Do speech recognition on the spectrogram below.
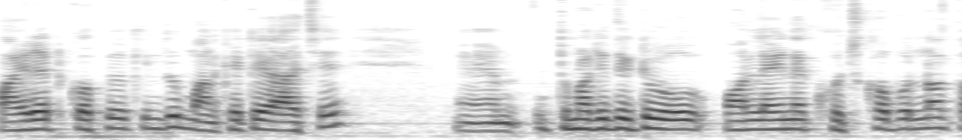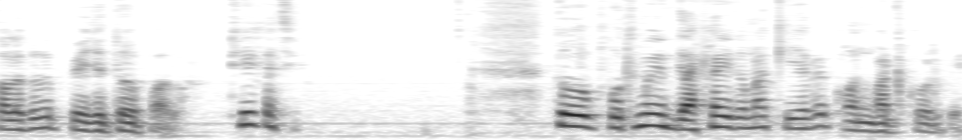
পাইরেট কপিও কিন্তু মার্কেটে আছে। তোমরা যদি একটু অনলাইনে খোঁজ খবর নাও, তাহলে কিন্তু পেয়ে যেতেও পারো। ঠিক আছে? তো প্রথমে দেখাই তোমরা কীভাবে কনভার্ট করবে।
